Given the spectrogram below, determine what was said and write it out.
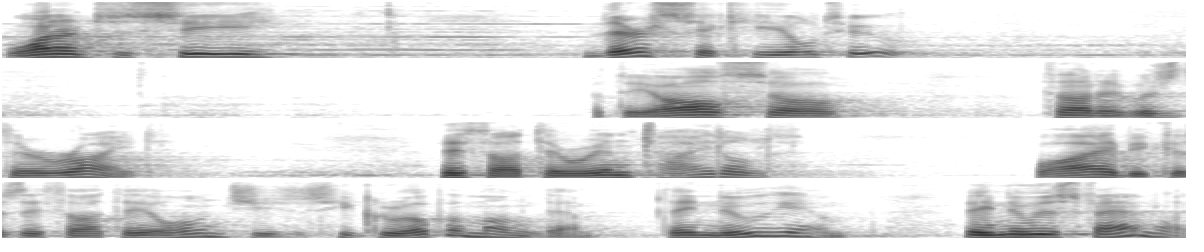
wanted to see their sick healed too. But they also thought it was their right. They thought they were entitled. Why? Because they thought they owned Jesus. He grew up among them, they knew him, they knew his family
